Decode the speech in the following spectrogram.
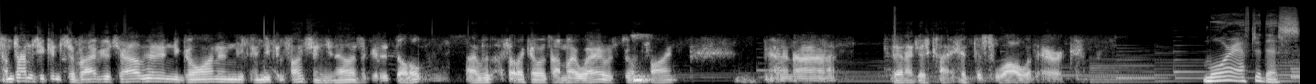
sometimes you can survive your childhood and you go on and, and you can function, you know, as a good adult. I, was, I felt like I was on my way. I was doing fine. And uh, then I just kind of hit this wall with Eric. More after this.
